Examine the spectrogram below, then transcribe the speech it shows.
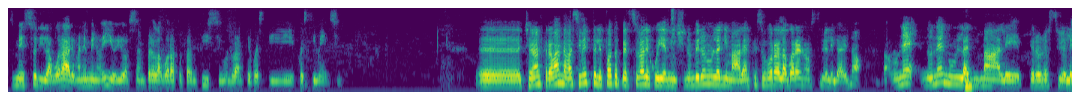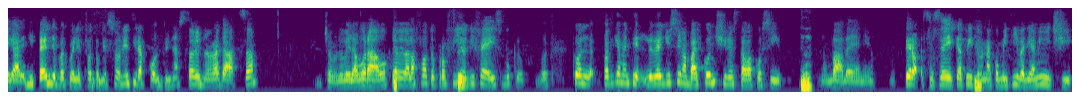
smesso di lavorare, ma nemmeno io, io ho sempre lavorato tantissimo durante questi, questi mesi. Eh, c'è un'altra domanda, ma si mette le foto personali con gli amici, non vedo nulla di male, anche se vorrà lavorare in uno studio legale. No, no non, è, non, è, nulla di male per uno studio legale, dipende poi quelle foto che sono. Io ti racconto una storia di una ragazza, diciamo, dove lavoravo, che aveva la foto profilo di Facebook, con, praticamente il registro a balconcino e stava così. Mm. Non va bene. Però se sei capito una comitiva di amici,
